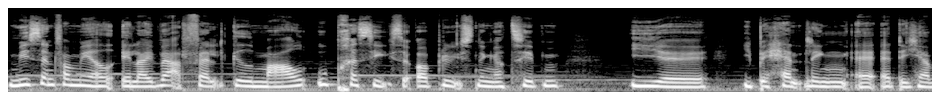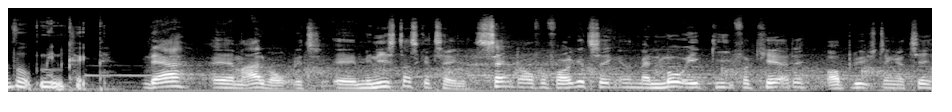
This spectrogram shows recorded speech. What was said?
misinformeret, eller i hvert fald givet meget upræcise oplysninger til dem i, øh, i behandlingen af, af det her våbenindkøb. Det er øh, meget alvorligt. Øh, minister skal tale sandt over for Folketinget. Man må ikke give forkerte oplysninger til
